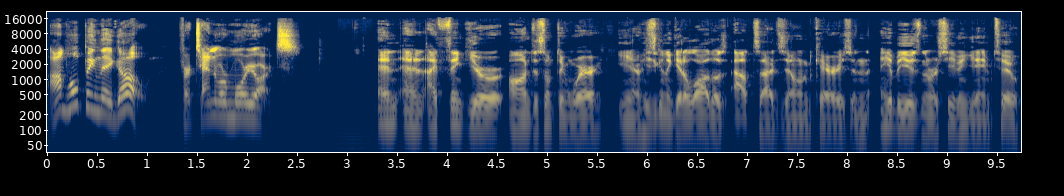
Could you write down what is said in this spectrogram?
I'm hoping they go for 10 or more yards. And and I think you're on to something where you know he's going to get a lot of those outside zone carries, and he'll be using the receiving game too.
